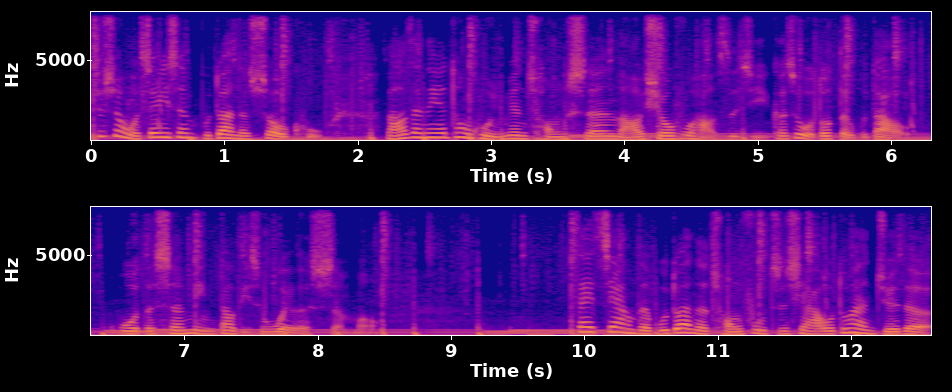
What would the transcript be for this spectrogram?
就是我这一生不断的受苦，然后在那些痛苦里面重生，然后修复好自己，可是我都得不到。我的生命到底是为了什么？在这样的不断的重复之下，我突然觉得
